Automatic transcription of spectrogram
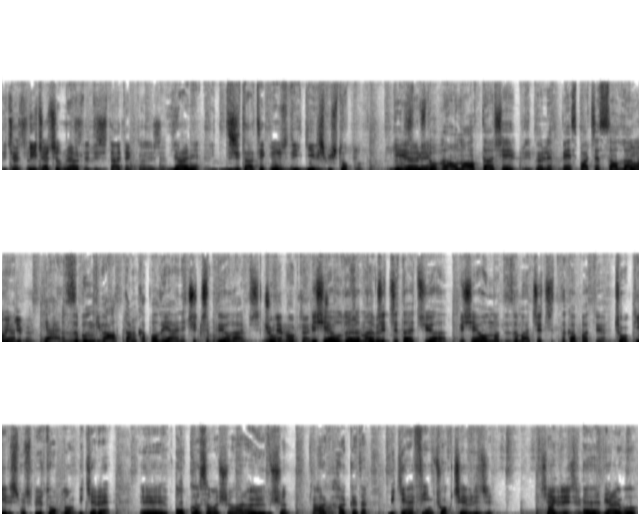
Hiç açılmıyor. Hiç açılmıyor. İşte dijital teknoloji. Yani dijital teknoloji değil, gelişmiş toplum. Gelişmiş Yani- toplum onu alttan şey böyle bez parçası sallanmıyor. Don gibi. Yani zıbın gibi alttan kapalı yani çıt çıtlıyorlarmış. Öyle mi Oktay? Bir şey Çok- olduğu evet, zaman tabii. çıt çıtı açıyor. Bir şey olmadığı zaman çıt çıtlı kapatıyor. Çok gelişmiş bir toplum. Bir kere e, okla savaşıyorlar öyle düşün. Tamam. Hak- hakikaten. Bir kere film çok çevreci. Evet yani bu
